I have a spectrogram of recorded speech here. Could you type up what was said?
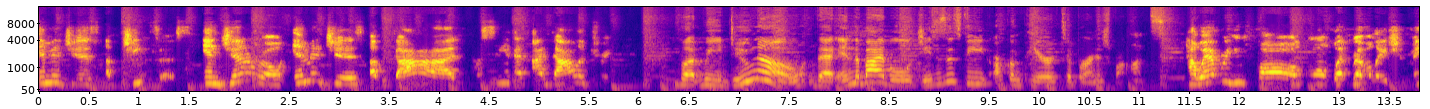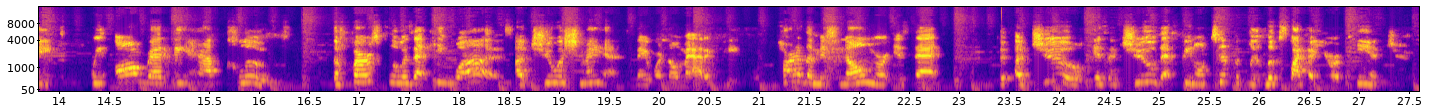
images of Jesus. In general, images of God were seen as idolatry. But we do know that in the Bible, Jesus' feet are compared to burnished bronze. However, you fall on what revelation means, we already have clues. The first clue is that he was a Jewish man, they were nomadic people. Part of the misnomer is that a Jew is a Jew that phenotypically looks like a European Jew.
